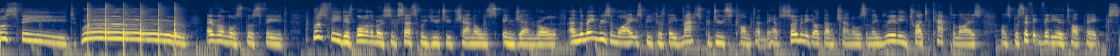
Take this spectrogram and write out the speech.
BuzzFeed. Woo! Everyone loves BuzzFeed. BuzzFeed is one of the most successful YouTube channels in general, and the main reason why is because they mass produce content. They have so many goddamn channels and they really try to capitalize on specific video topics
